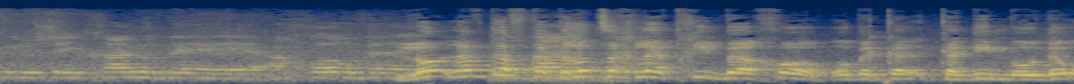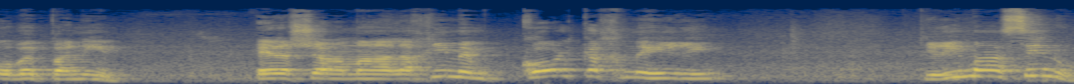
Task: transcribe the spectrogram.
כאילו שהתחלנו באחור ו... לא, לאו דווקא, אתה לא צריך להתחיל באחור או בקדים או, בפנים, אלא שהמהלכים הם כל כך מהירים, תראי מה עשינו.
